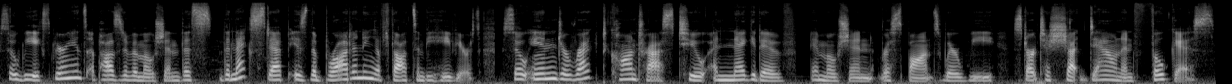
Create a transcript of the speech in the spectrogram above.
So we experience a positive emotion. This the next step is the broadening of thoughts and behaviors. So in direct contrast to a negative emotion response where we start to shut down and focus,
